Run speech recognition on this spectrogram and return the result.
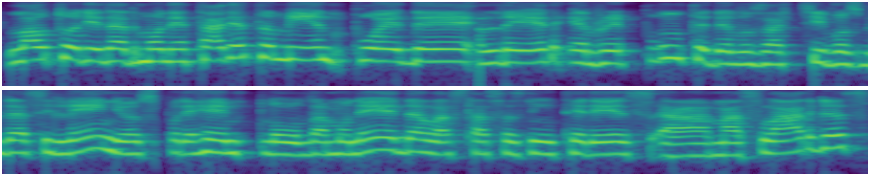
La autoridad monetaria también puede leer el repunte de los activos brasileños, por ejemplo, la moneda, las tasas de interés uh, más largas,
